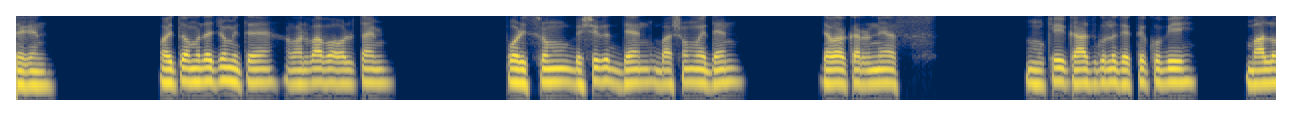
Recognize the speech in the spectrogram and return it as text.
দেখেন, হয়তো আমাদের জমিতে আমার বাবা অল টাইম পরিশ্রম বেশি দেন বা সময় দেন, দেওয়ার কারণে আজ মুখে গাছগুলো দেখতে খুবই ভালো।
